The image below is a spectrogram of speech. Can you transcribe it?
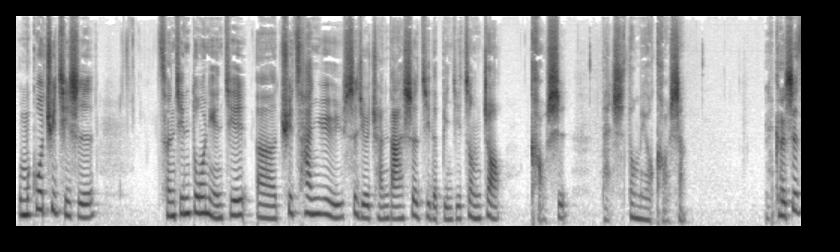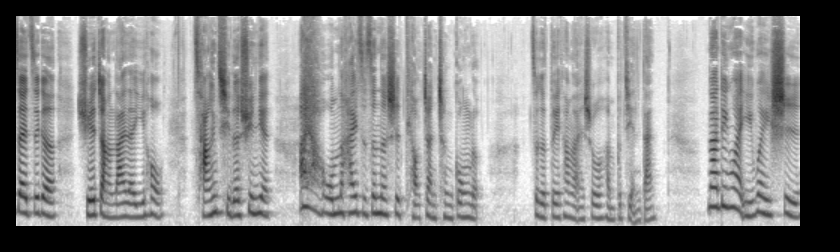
我们过去其实曾经多年接呃去参与视觉传达设计的丙级证照考试，但是都没有考上。可是，在这个学长来了以后，长期的训练，哎呀，我们的孩子真的是挑战成功了。这个对他们来说很不简单。那另外一位是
